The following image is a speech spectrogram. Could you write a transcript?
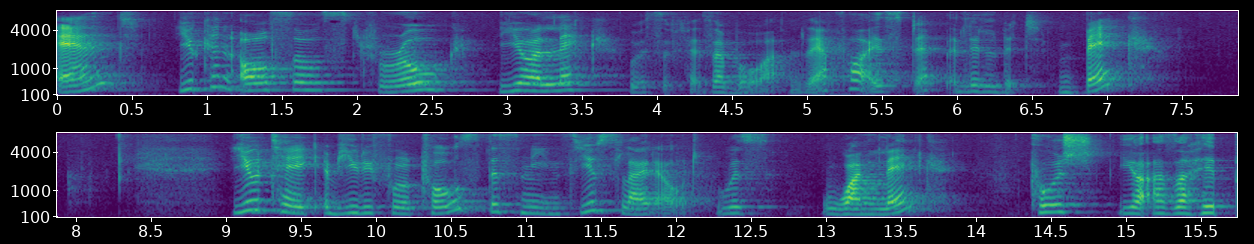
And you can also stroke your leg with the feather boa. Therefore, I step a little bit back. You take a beautiful pose. This means you slide out with one leg, push your other hip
